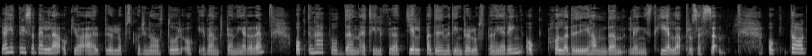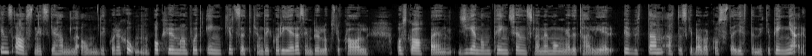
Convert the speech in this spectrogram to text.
Jag heter Isabella och jag är bröllopskoordinator och eventplanerare. Och den här podden är till för att hjälpa dig med din bröllopsplanering och hålla dig i handen längs hela processen. Och dagens avsnitt ska handla om dekoration och hur man på ett enkelt sätt kan dekorera sin bröllopslokal och skapa en genomtänkt känsla med många detaljer utan att det ska behöva kosta jättemycket pengar.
